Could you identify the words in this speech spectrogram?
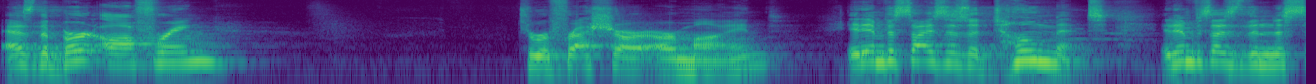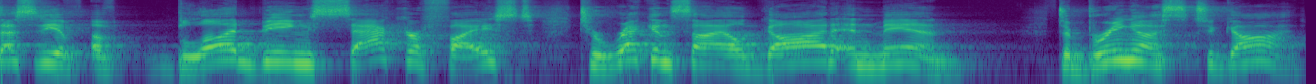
As the burnt offering to refresh our, our mind, it emphasizes atonement. It emphasizes the necessity of, of blood being sacrificed to reconcile God and man, to bring us to God.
